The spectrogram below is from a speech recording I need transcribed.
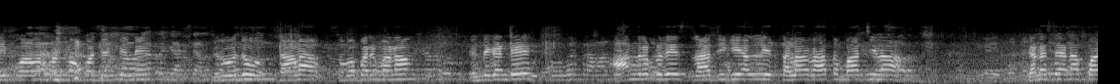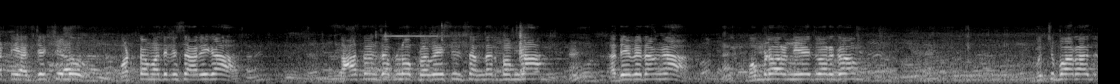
ఐపోవర్ మండలం ఉపాధ్యక్షుడిని ఈరోజు చాలా శుభ పరిమాణం. ఎందుకంటే ఆంధ్రప్రదేశ్ రాజకీయాల్ని తలరాత మార్చిన జనసేన పార్టీ అధ్యక్షులు మొట్టమొదటిసారిగా శాసనసభలో ప్రవేశించిన సందర్భంగా అదేవిధంగా ముమ్మడివారి నియోజకవర్గం బుచ్చుబారాజు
